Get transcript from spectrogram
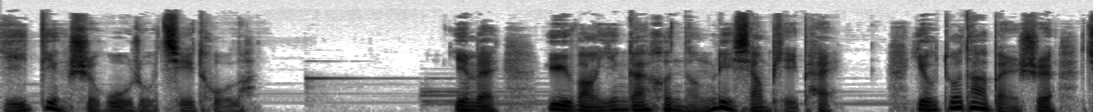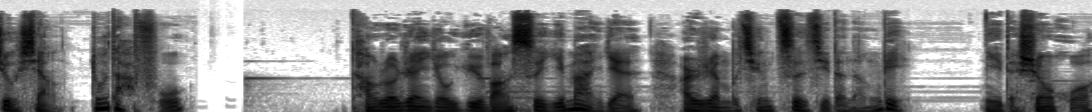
一定是误入歧途了。因为欲望应该和能力相匹配，有多大本事就享多大福。倘若任由欲望肆意蔓延而认不清自己的能力，你的生活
